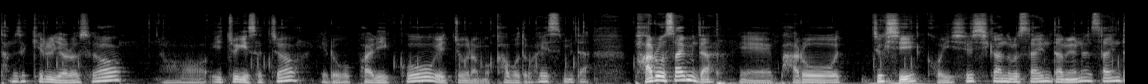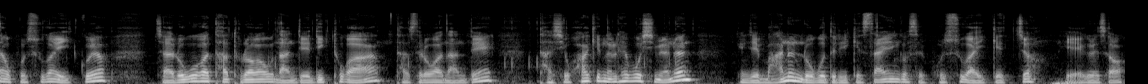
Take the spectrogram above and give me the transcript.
탐색기를 열어서 어, 이쪽에 있었죠. 예, 로그 파일이 있고 이쪽으로 한번 가보도록 하겠습니다. 바로 쌓입니다. 예, 바로 즉시 거의 실시간으로 쌓인다면 쌓인다고 볼 수가 있고요. 자, log가 다 돌아가고 난 뒤에 Nikto가 다 돌아가 난 뒤에 다시 확인을 해 보시면은 굉장히 많은 log들이 이렇게 쌓인 것을 볼 수가 있겠죠. 예, 그래서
